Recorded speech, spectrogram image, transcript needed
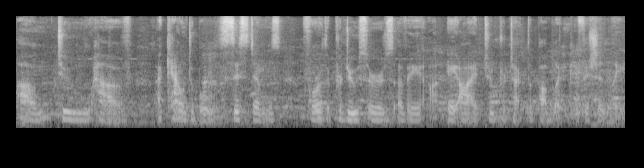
um, to have accountable systems for the producers of AI to protect the public efficiently.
